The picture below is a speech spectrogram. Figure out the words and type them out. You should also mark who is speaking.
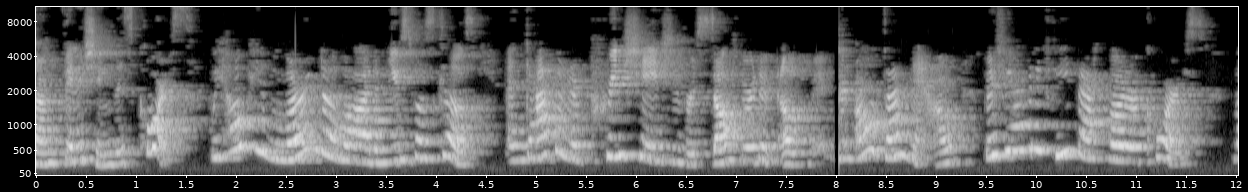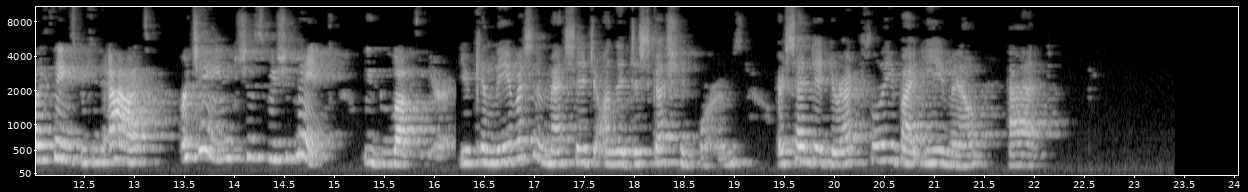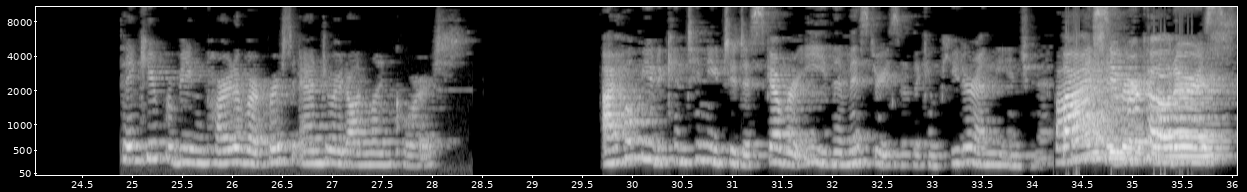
Speaker 1: on finishing this course. We hope you learned a lot of useful skills and gathered an appreciation for software development. We're all done now, but if you have any feedback about our course, like things we can add or changes we should make, we'd love to hear it.
Speaker 2: You can leave us a message on the discussion forums or send it directly by email at Thank you for being part of our first Android online course.
Speaker 3: I hope you to continue to discover E, the mysteries of the computer and the internet.
Speaker 4: Bye, Supercoders!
